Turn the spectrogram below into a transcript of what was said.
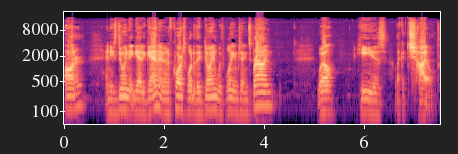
honor and he's doing it yet again. And of course, what are they doing with William Jennings Bryan? Well, he is like a child.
